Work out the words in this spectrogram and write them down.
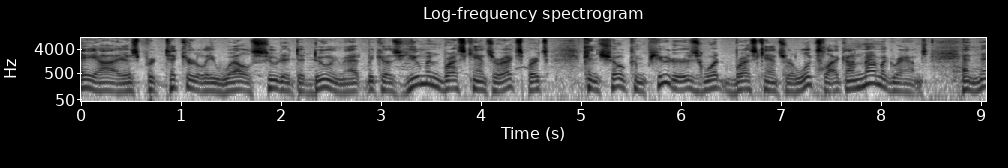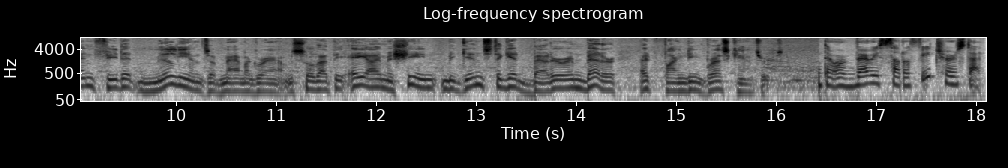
AI is particularly well suited to doing that because human breast cancer experts can show computers what breast cancer looks like on mammograms and then feed it millions of mammograms so that the AI machine begins to get better and better at finding breast cancers. There are very subtle features that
